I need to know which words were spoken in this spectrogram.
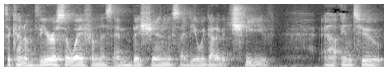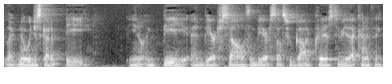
to kind of veer us away from this ambition, this idea we got to achieve, uh, into like, no, we just got to be, you know, and be and be ourselves and be ourselves who God created us to be, that kind of thing.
